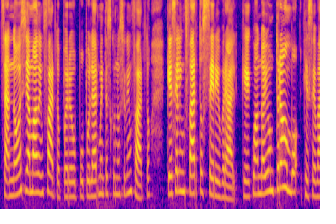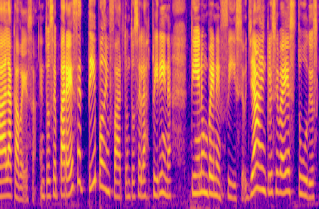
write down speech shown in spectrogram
sea, no es llamado infarto, pero popularmente es conocido infarto, que es el infarto cerebral, que cuando hay un trombo que se va a la cabeza. Entonces, para ese tipo de infarto, entonces la aspirina tiene un beneficio. Ya inclusive hay estudios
